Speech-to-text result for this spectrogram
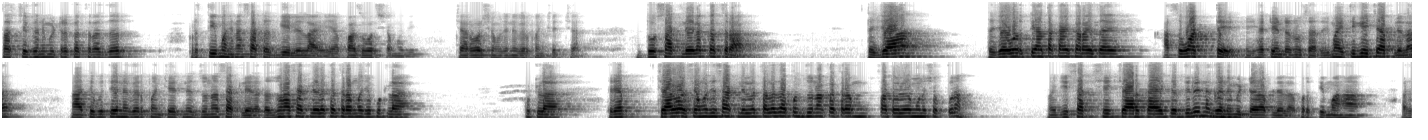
सातशे घनमीटर कचरा जर प्रति महिना साठत गेलेला आहे या पाच वर्षामध्ये चार वर्षामध्ये नगरपंचायतच्या तो साठलेला कचरा त्याच्या त्याच्यावरती आता काय करायचं आहे असं वाटतंय म्हणजे ह्या टेंडरनुसार माहिती घ्यायची आपल्याला. नातेपुते नगरपंचायतने जुना साठलेला. आता जुना साठलेला कचरा म्हणजे कुठला? कुठला? तर या चार वर्षामध्ये साठलेला त्यालाच आपण जुना कचरा साठवलेला म्हणू शकतो ना. म्हणजे सातशे चार काय तर दिले ना घनमीटर आपल्याला प्रतिमहा आता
